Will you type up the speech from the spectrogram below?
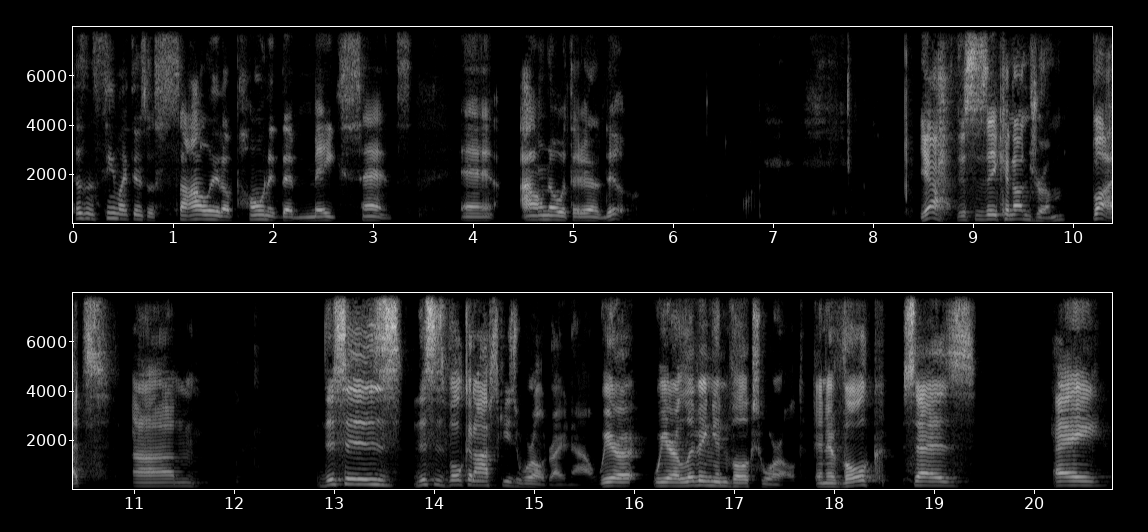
It Doesn't seem like there's a solid opponent that makes sense, and I don't know what they're gonna do. Yeah, this is a conundrum, but um, this is this is Volkanovski's world right now. We are we are living in Volk's world, and if Volk says, "Hey,"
